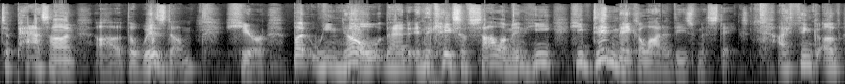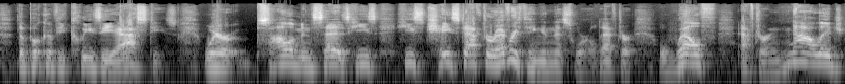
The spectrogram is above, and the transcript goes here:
to pass on uh, the wisdom here, but we know that in the case of Solomon, he, he did did make a lot of these mistakes. I think of the book of Ecclesiastes, where Solomon says he's, he's chased after everything in this world after wealth, after knowledge,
